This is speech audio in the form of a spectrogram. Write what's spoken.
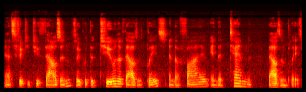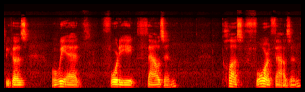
That's 52,000. So we put the 2 in the thousands place and the 5 in the 10,000 place because when we add 48,000 plus 4,000,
